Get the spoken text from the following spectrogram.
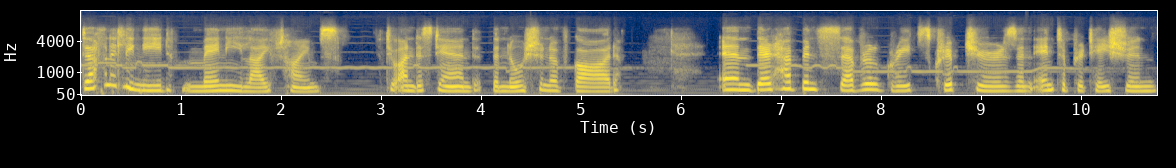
definitely need many lifetimes to understand the notion of God. And there have been several great scriptures and interpretation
